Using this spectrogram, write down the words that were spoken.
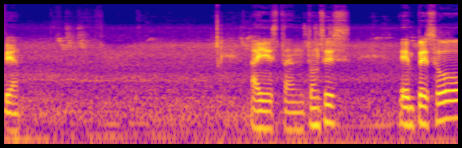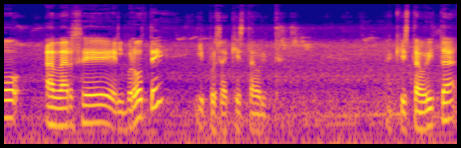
Vean. Ahí está. Entonces empezó a darse el brote y pues aquí está ahorita. Aquí está ahorita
